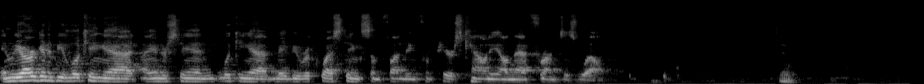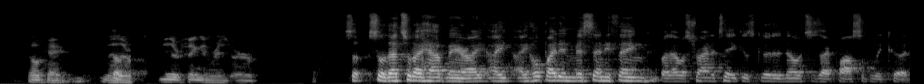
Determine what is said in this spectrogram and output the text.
And we are going to be looking at, I understand, looking at maybe requesting some funding from Pierce County on that front as well. Okay, another, another thing in reserve. So, so that's what I have, Mayor. I, I, I hope I didn't miss anything, but I was trying to take as good of notes as I possibly could.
